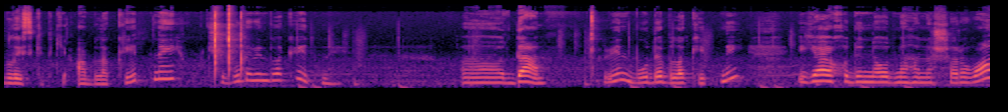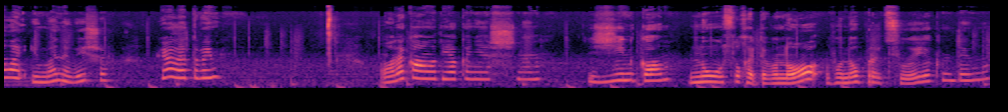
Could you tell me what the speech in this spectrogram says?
блискітки. А блакитний? Чи буде він блакитний? А, да, він буде блакитний. І я їх один на одного нашарувала, і в мене вийшов фіолетовий. Отака от я, звісно, жінка. Ну, слухайте, воно, воно працює, як не дивно.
